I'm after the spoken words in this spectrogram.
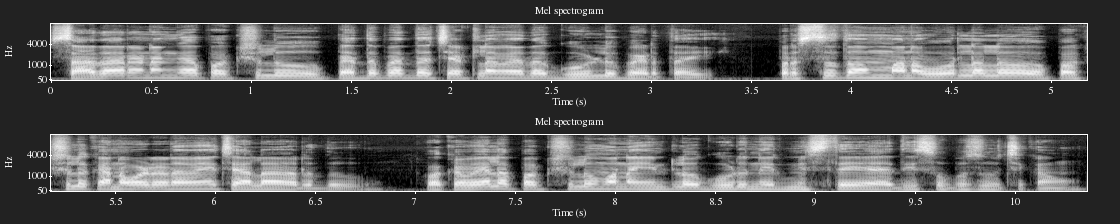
సాధారణంగా పక్షులు పెద్ద పెద్ద చెట్ల మీద గూళ్ళు పెడతాయి. ప్రస్తుతం మన ఊర్లలో పక్షులు కనబడడమే చాలా అరుదు. ఒకవేళ పక్షులు మన ఇంట్లో గూడు నిర్మిస్తే అది శుభసూచకం.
